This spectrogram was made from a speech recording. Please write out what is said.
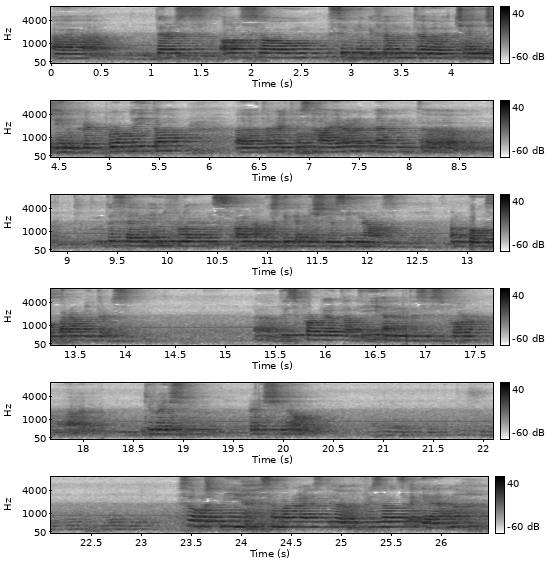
Uh, there's also significant uh, change in probe data. Uh, the rate was higher and uh, the same influence on acoustic emission signals on both parameters. Uh, this for delta t and this is for duration ratio. So let me summarize the results again.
